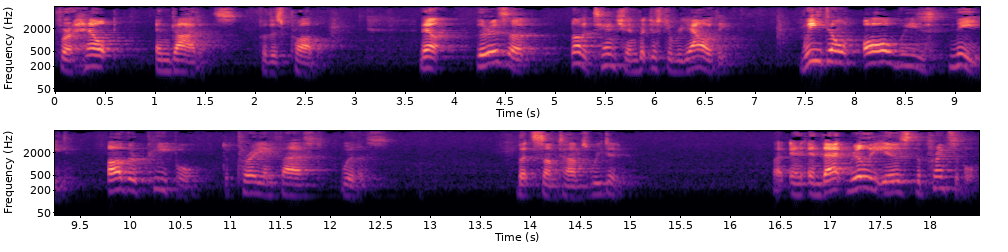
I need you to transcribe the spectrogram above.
for help and guidance for this problem. Now, there is a, not a tension, but just a reality. We don't always need other people to pray and fast with us. But sometimes we do. Uh, and, and that really is the principle.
